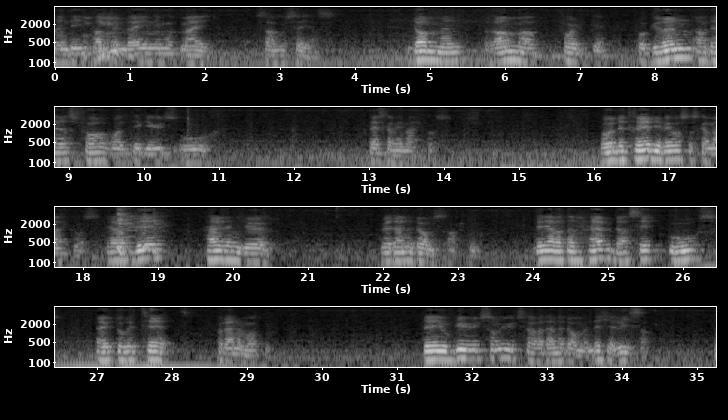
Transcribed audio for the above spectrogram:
men de talte løgn imot meg, sa Hoseas. Dommen rammer folket på grunn av deres forhold til Guds ord. Det skal vi merke oss. Og det tredje vi også skal merke oss, er at det Herren gjør ved denne domsakten, det er at han hevder sitt ords autoritet på denne måten. Det er jo Gud som utfører denne dommen, det er ikke Elisa.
